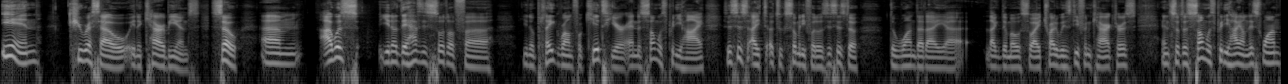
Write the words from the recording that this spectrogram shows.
in Curacao in the Caribbean. So um, I was, you know, they have this sort of, uh, you know, playground for kids here, and the sun was pretty high. This is I, took so many photos. This is the the one that I uh, like the most. So I tried with different characters, and so the sun was pretty high on this one.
